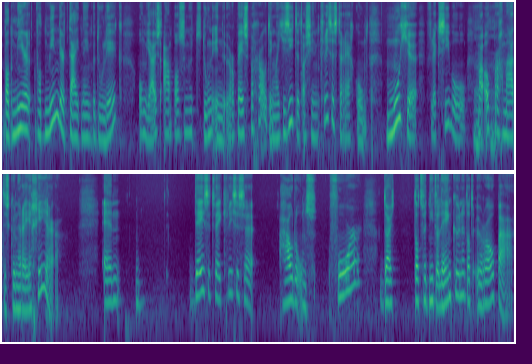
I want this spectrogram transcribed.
wat, meer, wat minder tijd neemt, bedoel ik, om juist aanpassingen te doen in de Europese begroting. Want je ziet het, als je in een crisis terechtkomt, moet je flexibel, maar ook pragmatisch kunnen reageren. En deze twee crisissen houden ons voor dat, dat we het niet alleen kunnen, dat Europa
